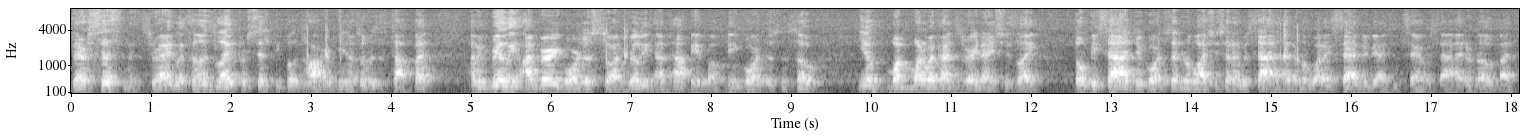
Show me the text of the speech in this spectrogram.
their cisness, right? Like sometimes life for cis people is hard, you know, sometimes it's tough. But I mean, really, I'm very gorgeous, so I'm really, I'm happy about being gorgeous. And so, you know, one, one of my parents is very nice. She's like, don't be sad, you're gorgeous. I don't know why she said I was sad. I don't know what I said. Maybe I did say I was sad. I don't know. But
